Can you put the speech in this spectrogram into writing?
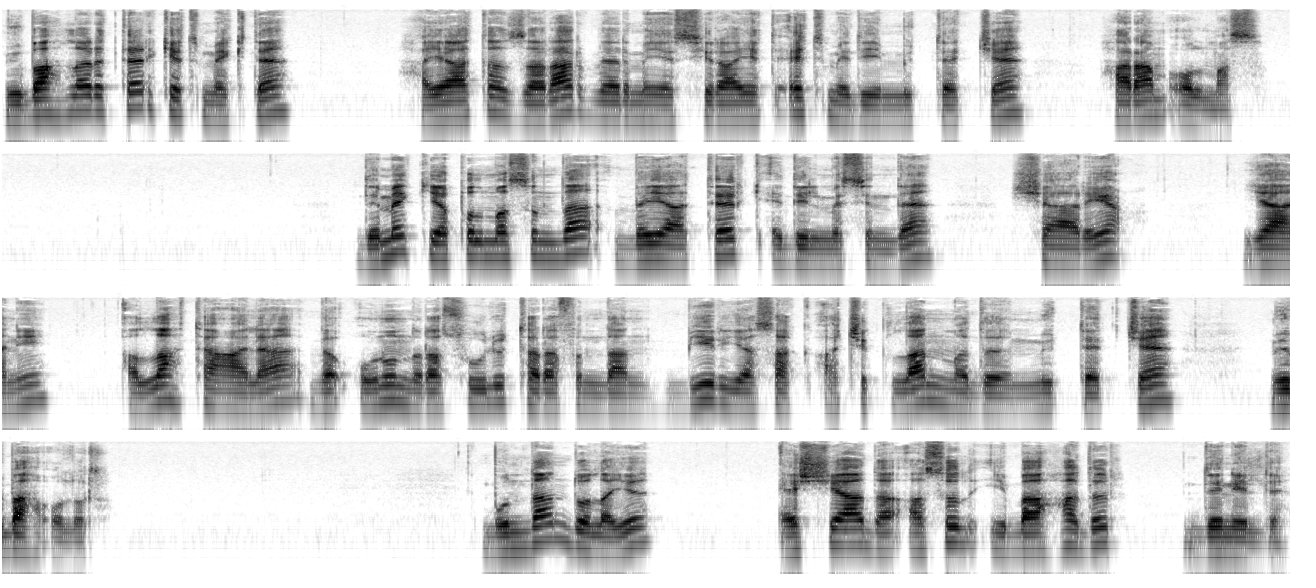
Mübahları terk etmekte hayata zarar vermeye sirayet etmediği müddetçe haram olmaz. Demek yapılmasında veya terk edilmesinde şari' yani Allah Teala ve onun Resulü tarafından bir yasak açıklanmadığı müddetçe mübah olur. Bundan dolayı eşyada asıl ibahadır denildi.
